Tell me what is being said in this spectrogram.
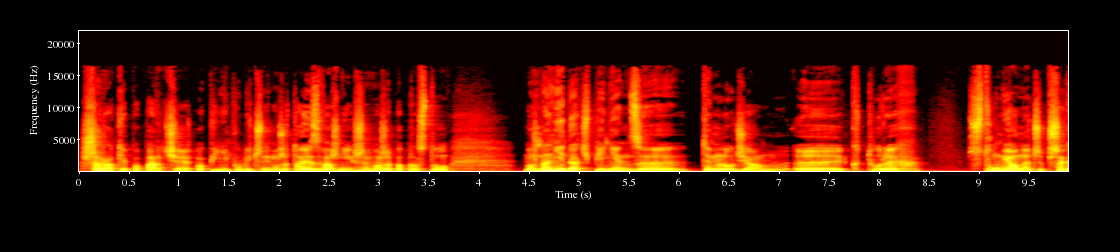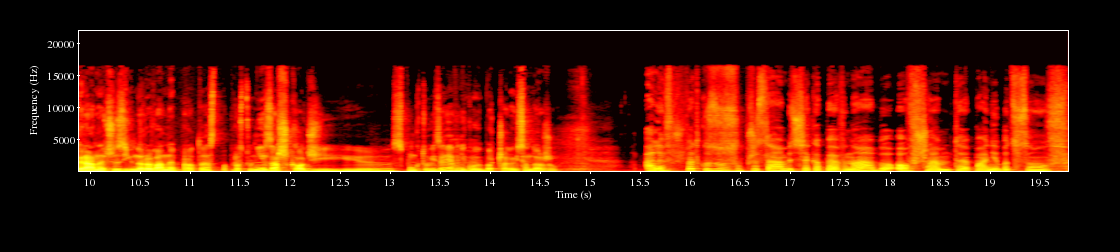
szerokie poparcie opinii publicznej. Może to jest ważniejsze, mhm. może po prostu można nie dać pieniędzy tym ludziom, y, których stłumiony, czy przegrany, czy zignorowany protest po prostu nie zaszkodzi y, z punktu widzenia wyniku mhm. wyborczego i sondażu. Ale w przypadku ZUS-u przestałam być taka pewna, bo owszem, te panie, bo to są w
